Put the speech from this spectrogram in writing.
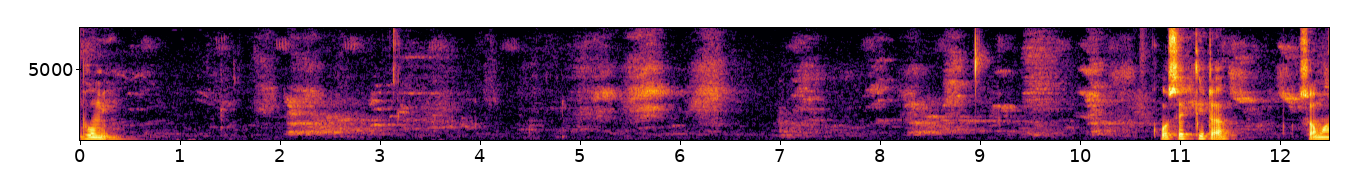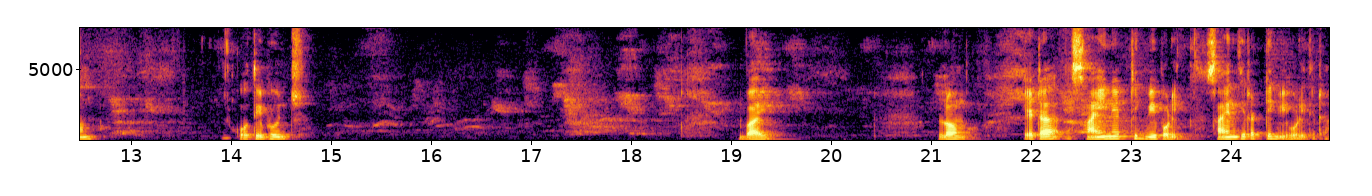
ভূমি। কোসেক থিটা সমান অতিভুজ বাই লম্ব। এটা সাইনের ঠিক বিপরীত, সাইন থিটার ঠিক বিপরীত এটা।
